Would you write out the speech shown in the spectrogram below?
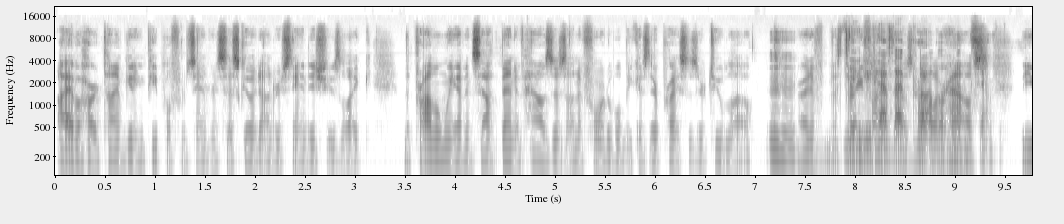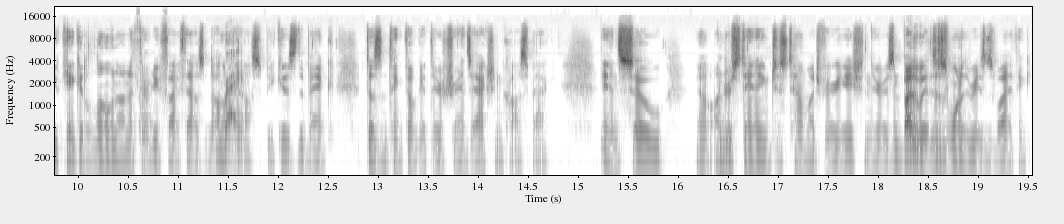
I have a hard time getting people from San Francisco to understand issues like the problem we have in South Bend of houses unaffordable because their prices are too low. Mhm. Right? If a Yeah, thirty-five thousand dollar house, San- you can't get a loan on a thirty-five thousand dollar Right. house because the bank doesn't think they'll get their transaction costs back. And so, you know, understanding just how much variation there is. And by the way, this is one of the reasons why I think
